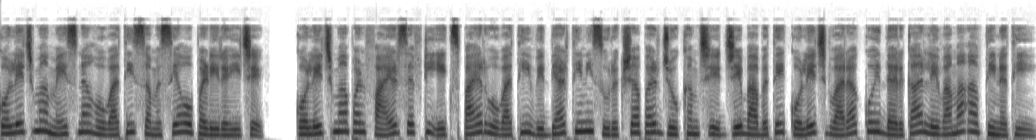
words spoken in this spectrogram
કોલેજમાં મેસના હોવાથી સમસ્યાઓ પડી રહી છે. કોલેજમાં પણ ફાયર સેફટી એક્સપાયર હોવાથી વિદ્યાર્થીની સુરક્ષા પર જોખમ છે, જે બાબતે કોલેજ દ્વારા કોઈ દરકાર લેવામાં આવતી નથી.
